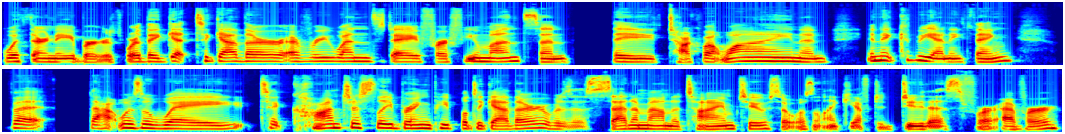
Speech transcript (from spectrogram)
with their neighbors where they get together every Wednesday for a few months and they talk about wine and and it could be anything. But that was a way to consciously bring people together. It was a set amount of time too so it wasn't like you have to do this forever.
